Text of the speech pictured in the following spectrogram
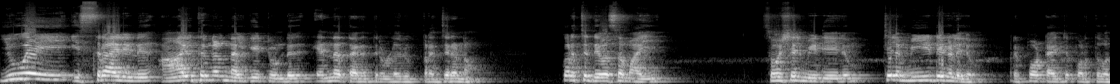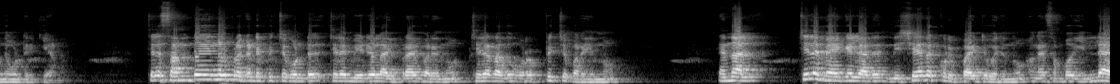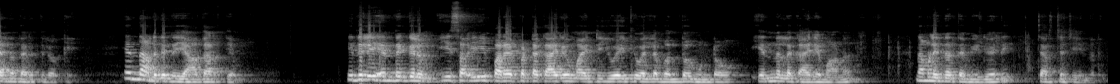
U A E ഇസ്രായേലിന് ആയുധങ്ങൾ നൽകിയിട്ടുണ്ട് എന്ന തരത്തിലുള്ള ഒരു പ്രചരണം കുറച്ച് ദിവസമായി സോഷ്യൽ മീഡിയയിലും ചില മീഡിയകളിലും റിപ്പോർട്ടായിട്ട് പുറത്തു വന്നുകൊണ്ടിരിക്കുകയാണ്. ചില സന്ദേഹങ്ങൾ പ്രകടിപ്പിച്ചുകൊണ്ട് ചില മീഡിയകൾ അഭിപ്രായം പറയുന്നു ചിലർ അത് ഉറപ്പിച്ചു പറയുന്നു. എന്നാൽ ചില മേഖലയിൽ അത് നിഷേധക്കുറിപ്പായിട്ട് വരുന്നു അങ്ങനെ സംഭവം ഇല്ല എന്ന തരത്തിലൊക്കെ. എന്താണ് ഇതിന്റെ യാഥാർത്ഥ്യം? ഇതിൽ എന്തെങ്കിലും ഈ ഈ പറയപ്പെട്ട കാര്യവുമായിട്ട് യു എക്ക് വല്ല ബന്ധവുമുണ്ടോ എന്നുള്ള കാര്യമാണ് നമ്മൾ ഇന്നത്തെ വീഡിയോയിൽ ചർച്ച ചെയ്യുന്നത്.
